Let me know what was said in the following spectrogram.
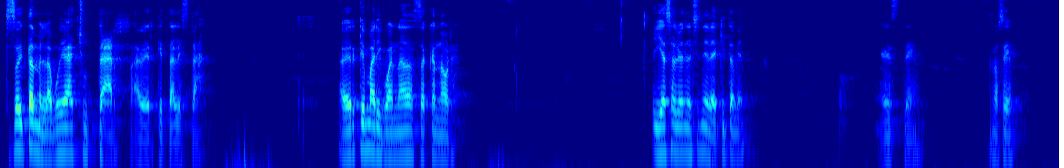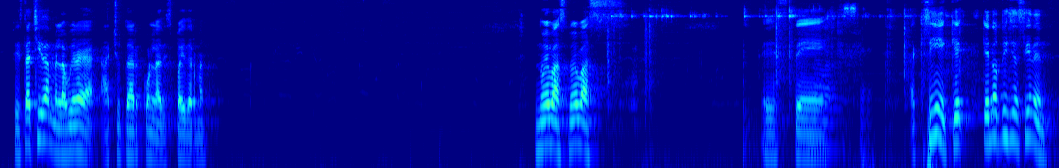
entonces ahorita me la voy a chutar a ver qué tal está. A ver qué marihuanada sacan ahora. Y ya salió en el cine de aquí también. Este, no sé. Si está chida, me la voy a, a chutar con la de Spider-Man. Nuevas, nuevas. Este. No, sí. Aquí sí, ¿qué, qué noticias tienen?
